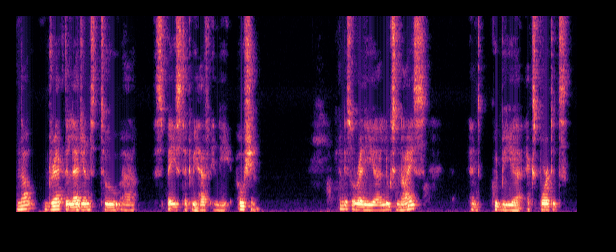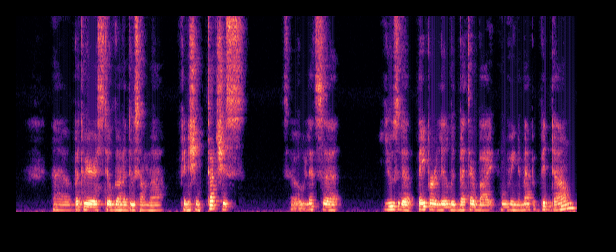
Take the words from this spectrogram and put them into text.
Now drag the legend to uh, a space that we have in the ocean. And this already uh, looks nice and could be uh, exported. Uh, but we're still gonna do some uh, finishing touches. So let's uh, use the paper a little bit better by moving the map a bit down.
